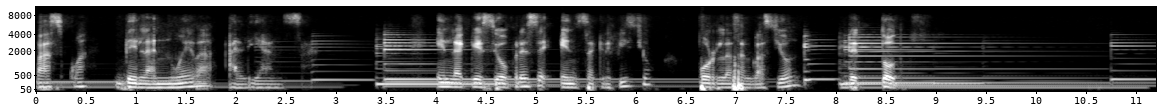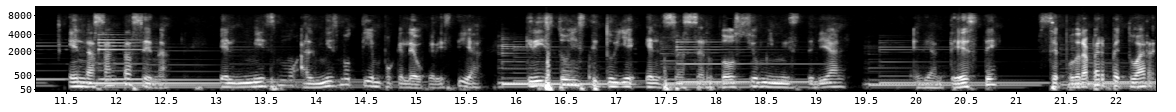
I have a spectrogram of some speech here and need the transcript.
Pascua de la nueva alianza, en la que se ofrece en sacrificio por la salvación de todos. En la Santa Cena, el mismo, al mismo tiempo que la Eucaristía, Cristo instituye el sacerdocio ministerial. Mediante este se podrá perpetuar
